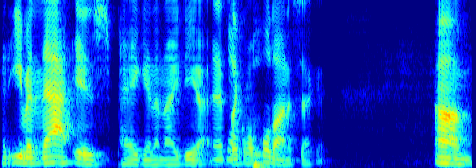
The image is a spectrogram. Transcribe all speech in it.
that even that is pagan an idea and it's Yeah. like well hold on a second um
